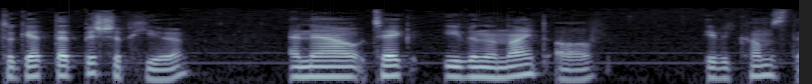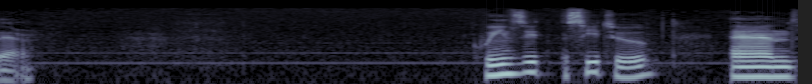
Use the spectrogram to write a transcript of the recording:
to get that bishop here and now take even a knight off if it comes there. Queen Z c2 and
